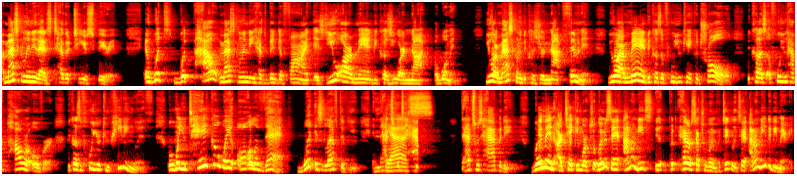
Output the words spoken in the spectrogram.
a masculinity that is tethered to your spirit. And what's what how masculinity has been defined is you are a man because you are not a woman. You are masculine because you're not feminine. You are a man because of who you can control, because of who you have power over, because of who you're competing with. But when you take away all of that, what is left of you? And that's yes. what's happening that's what's happening. Women are taking work. So women saying, I don't need uh, heterosexual women particularly say, I don't need to be married.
